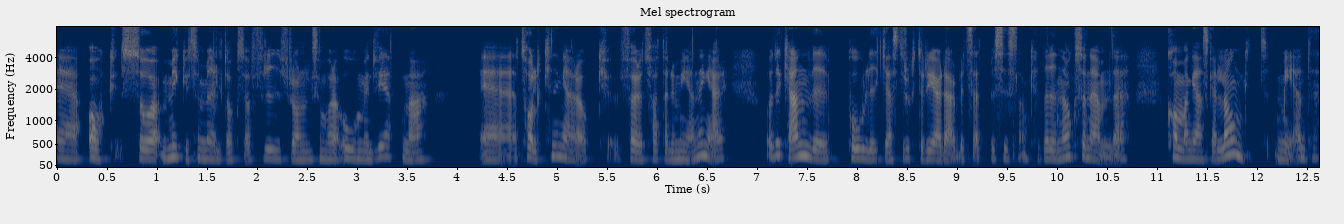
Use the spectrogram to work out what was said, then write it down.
eh, och så mycket som möjligt också fri från liksom våra omedvetna eh, tolkningar och förutfattade meningar. Och det kan vi på olika strukturerade arbetssätt, precis som Katarina också nämnde, komma ganska långt med.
